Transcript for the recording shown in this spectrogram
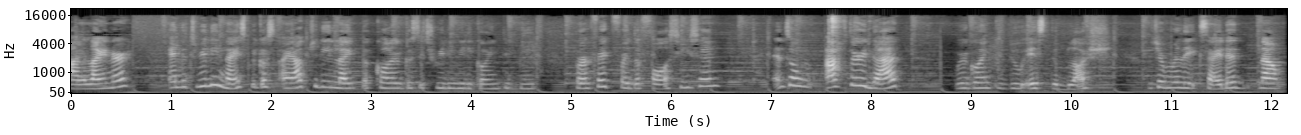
eyeliner. And it's really nice because I actually like the color because it's really, really going to be perfect for the fall season. And so after that, we're going to do is the blush, which I'm really excited. Now,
